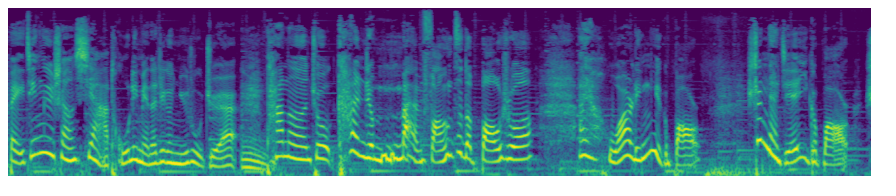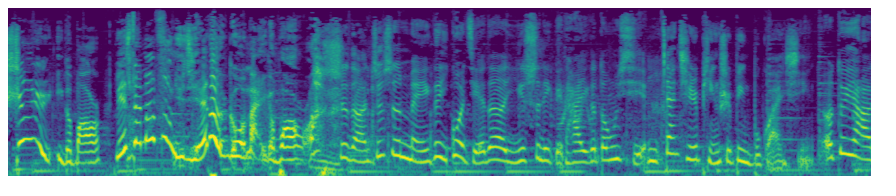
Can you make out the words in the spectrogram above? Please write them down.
北京遇上西雅图》里面的这个女主角，嗯，她呢就看着满房子的包说：“哎呀。”五二零一个包，圣诞节一个包，生日一个包，连三八妇女节都给我买一个包啊！是的，就是每一个过节的仪式里给他一个东西，但其实平时并不关心。呃，对呀，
